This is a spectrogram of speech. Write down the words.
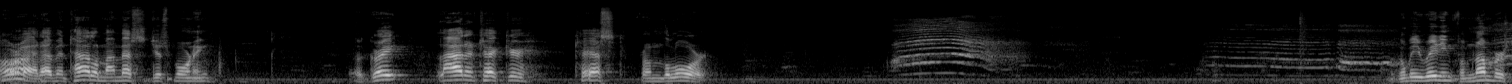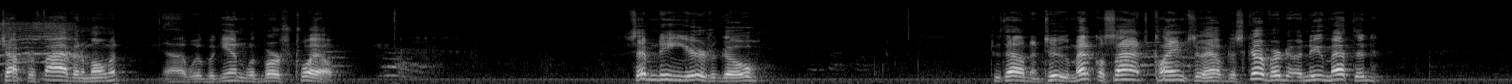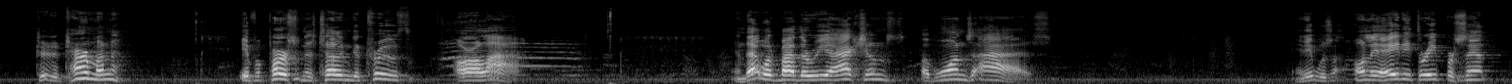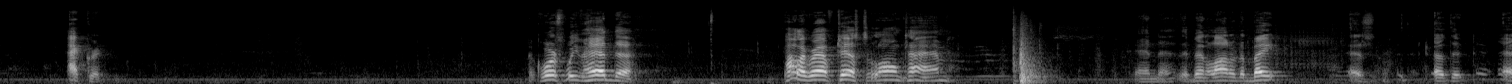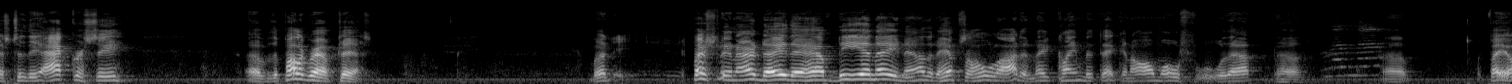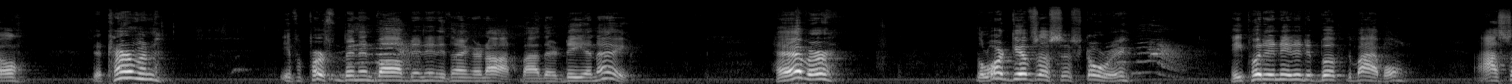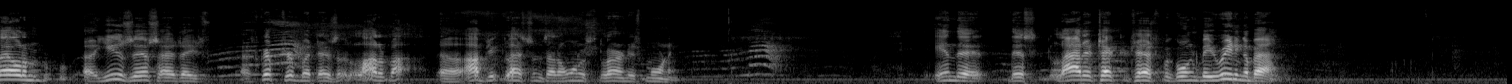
All right, I've entitled my message this morning, A Great Lie Detector Test from the Lord. We're going to be reading from Numbers chapter 5 in a moment. Uh, we'll begin with verse 12. 17 years ago, 2002, medical science claims to have discovered a new method to determine if a person is telling the truth or a lie. And that was by the reactions of one's eyes. And it was only 83% accurate. Of course, we've had the polygraph test a long time, and uh, there's been a lot of debate as, of the, as to the accuracy of the polygraph test. But especially in our day, they have DNA now that helps a whole lot, and they claim that they can almost, without uh, uh, fail, determine if a person's been involved in anything or not by their DNA. However, the Lord gives us a story. He put it in the book, the Bible. I seldom uh, use this as a, a, scripture, but there's a lot of uh, object lessons that I want us to learn this morning. In the this lie detector test we're going to be reading about,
